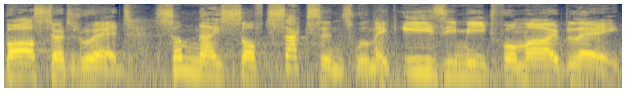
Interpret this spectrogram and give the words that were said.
bastard Red, some nice soft Saxons will make easy meat for my blade.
